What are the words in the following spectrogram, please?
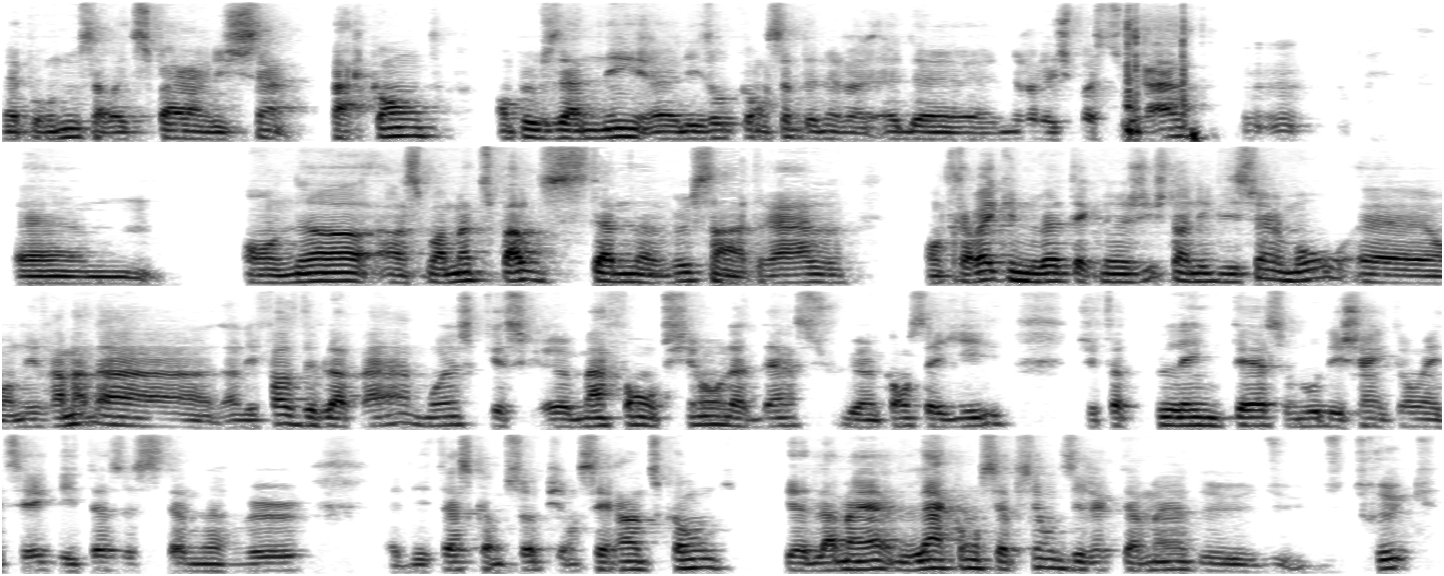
Mais pour nous, ça va être super enrichissant. Par contre, on peut vous amener euh, les autres concepts de, euh, neurologie posturale. Euh, on a, en ce moment, tu parles du système nerveux central. On travaille avec une nouvelle technologie. Je t'en ai glissé un mot. on est vraiment dans, les phases de développement. Moi, ma fonction là-dedans, je suis un conseiller. J'ai fait plein de tests au niveau des champs électromagnétiques, des tests de système nerveux, des tests comme ça. Puis on s'est rendu compte a de la, la conception directement du truc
